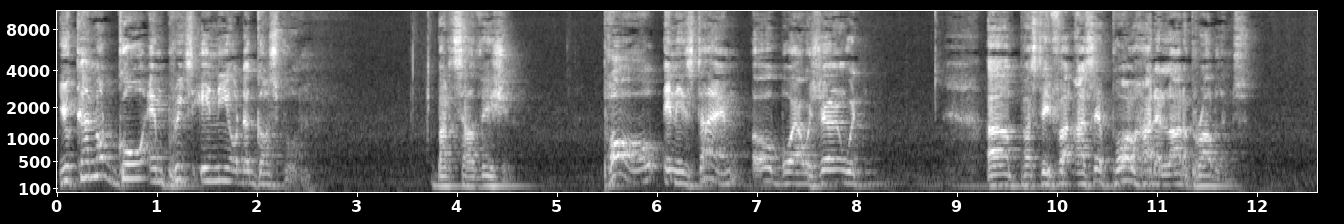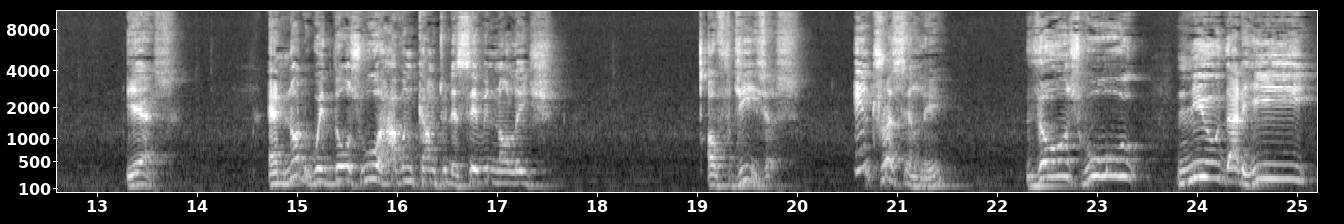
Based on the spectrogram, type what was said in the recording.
you cannot go and preach any other gospel but salvation. Paul, in his time, oh boy, I was sharing with uh, Pastor I said Paul had a lot of problems. Yes. And not with those who haven't come to the saving knowledge of Jesus. Interestingly, those who knew that he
